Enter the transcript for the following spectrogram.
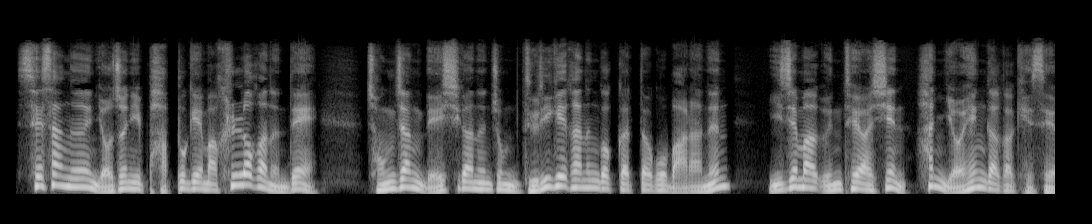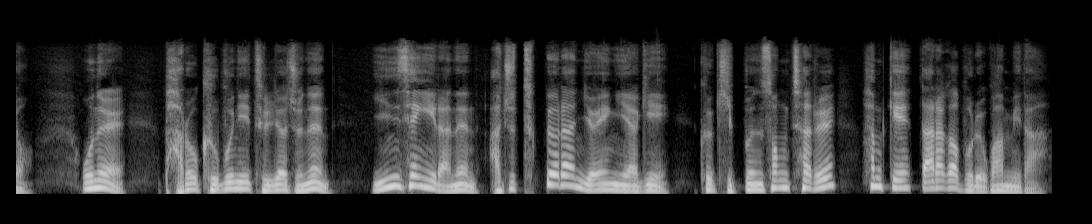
세상은 여전히 바쁘게 막 흘러가는데 정작 4시간은 좀 느리게 가는 것 같다고 말하는 이제 막 은퇴하신 한 여행가가 계세요. 오늘 바로 그분이 들려주는 인생이라는 아주 특별한 여행 이야기, 그 기쁜 성찰을 함께 따라가 보려고 합니다.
